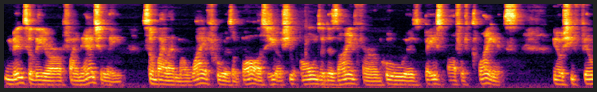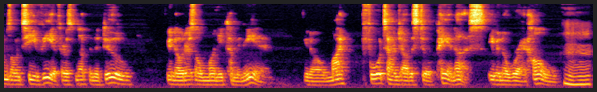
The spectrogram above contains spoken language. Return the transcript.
mentally or financially. Somebody like my wife, who is a boss, you know, she owns a design firm who is based off of clients. You know, she films on TV. If there's nothing to do, you know, there's no money coming in. You know, my full time job is still paying us, even though we're at home. Mm-hmm.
